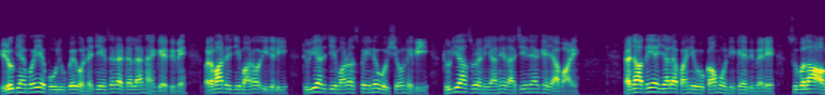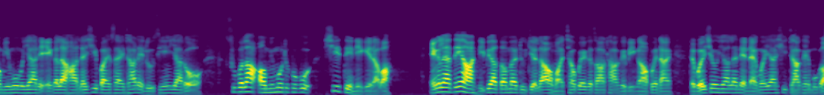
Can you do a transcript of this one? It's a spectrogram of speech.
ယူရိုပြန်ပွဲရဲ့ပိုလူပွဲကိုနှစ်ကြိမ်ဆက်တက်တက်လန်းနိုင်ခဲ့ပေမဲ့ပထမတစ်ကြိမ်မှာတော့အီတလီဒုတိယတစ်ကြိမ်မှာတော့စပိန်တို့ကိုရှုံးနေပြီးဒုတိယဆိုတဲ့နေရာနဲ့သာကျင်းနေခဲ့ရပါတယ်။ဒါကြောင့်အသင်းရဲ့ရလက်ပိုင်းတွေကိုကောင်းမွန်နေခဲ့ပေမဲ့လည်းစူပလာအောင်မြင်မှုမရတဲ့အင်္ဂလန်ဟာလက်ရှိပိုင်ဆိုင်ထားတဲ့လူစီးရင်ရတော့စူပလာအောင်မြင်မှုတစ်ခုခုရှိတင်နေခဲ့တာပါ။ အင်္ဂလန်အသင်းဟာနီးပြသောမတ်တူကျက်လက်အောက်မှာ6ပွဲကစားထားခဲ့ပြီး9ပွဲနိုင်တပွဲရှုံးရလက်နဲ့နိုင်ပွဲရရှိထားခဲ့မှုက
